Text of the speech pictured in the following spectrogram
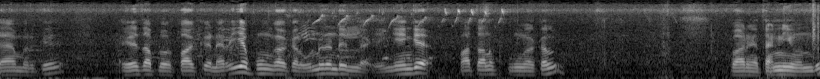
டேம் இருக்குது எழுதாப்பில் ஒரு பார்க்கு நிறைய பூங்காக்கள் ஒன்று ரெண்டு இல்லை. எங்கெங்கே பார்த்தாலும் பூங்காக்கள். பாருங்கள் தண்ணி வந்து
